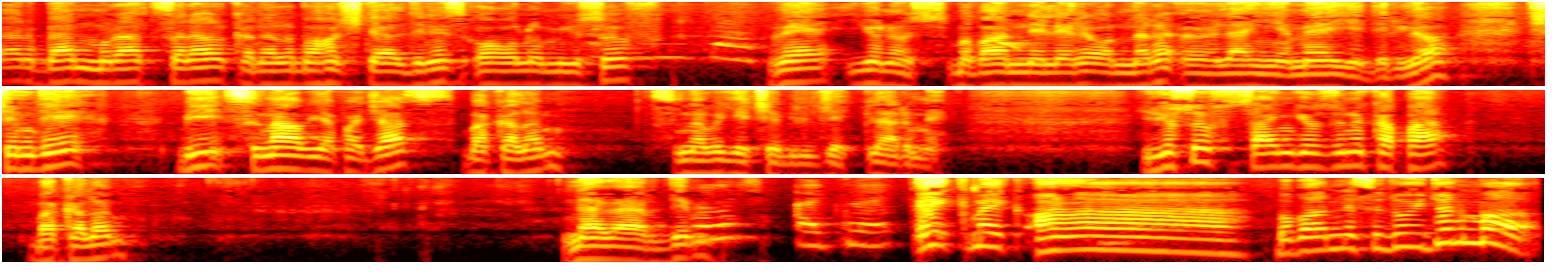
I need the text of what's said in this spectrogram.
Ben Murat Saral kanalıma hoş geldiniz. Oğlum Yusuf ve Yunus. Babaanneleri onlara öğlen yemeği yediriyor. Şimdi bir sınav yapacağız. Bakalım sınavı geçebilecekler mi? Yusuf sen gözünü kapa. Bakalım ne verdim? Ekmek. Ekmek. Ana! Babaannesi duydun mu?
